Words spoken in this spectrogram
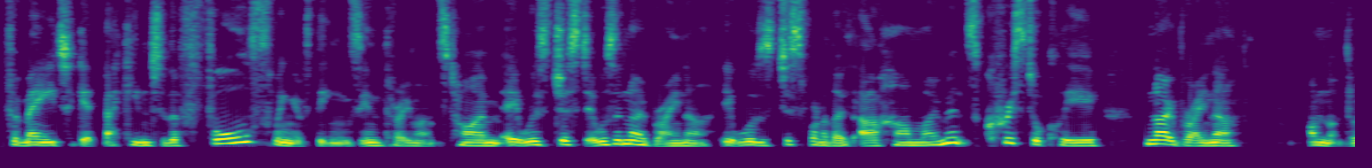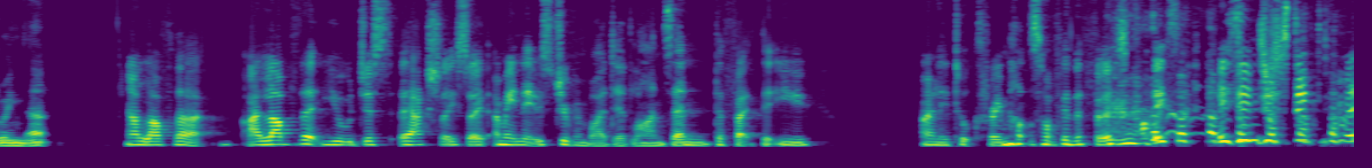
for me to get back into the full swing of things in three months' time. It was just, it was a no brainer. It was just one of those aha moments, crystal clear, no brainer. I'm not doing that. I love that. I love that you were just actually so. I mean, it was driven by deadlines and the fact that you only took three months off in the first place It's interesting to me.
